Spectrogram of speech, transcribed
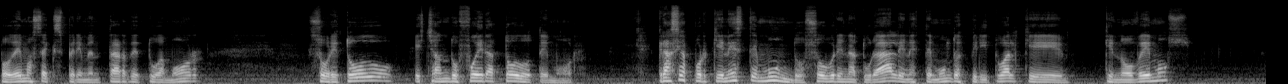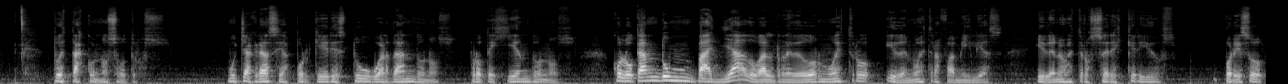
podemos experimentar de tu amor, sobre todo echando fuera todo temor. Gracias porque en este mundo sobrenatural, en este mundo espiritual que, que no vemos, tú estás con nosotros. Muchas gracias porque eres tú guardándonos, protegiéndonos, colocando un vallado alrededor nuestro y de nuestras familias y de nuestros seres queridos. Por eso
